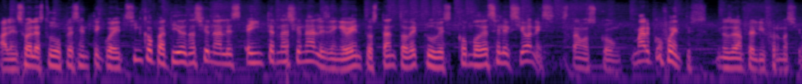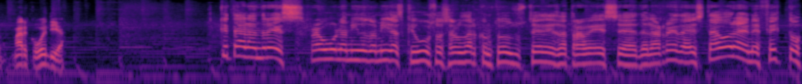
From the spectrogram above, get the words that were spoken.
Valenzuela estuvo presente en 45 partidos nacionales e internacionales en eventos tanto de clubes como de selecciones. Estamos con Marco Fuentes y nos da la información. Marco, buen día. ¿Qué tal Andrés? Raúl, amigos amigas, qué gusto saludar con todos ustedes a través eh, de la red. A esta hora, en efecto,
